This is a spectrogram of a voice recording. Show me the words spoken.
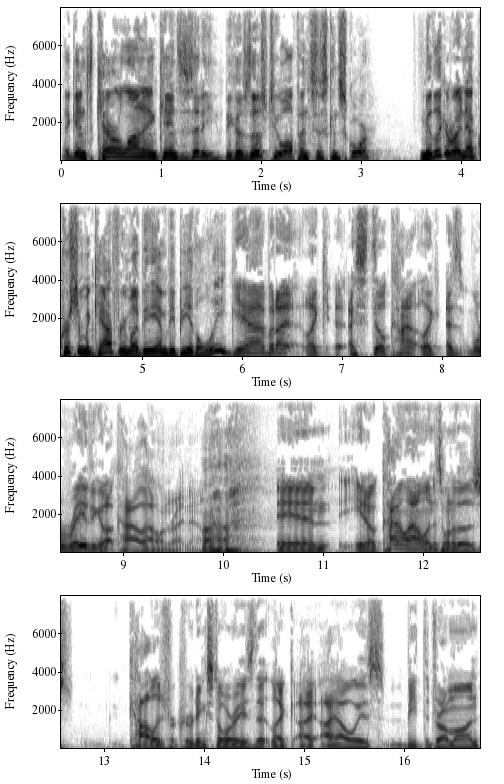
against Carolina and Kansas City because those two offenses can score. I mean, look at right now. Christian McCaffrey might be the MVP of the league. Yeah, but I like. I still kind of like as we're raving about Kyle Allen right now, Uh-huh. and you know, Kyle Allen is one of those college recruiting stories that like I, I always beat the drum on.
